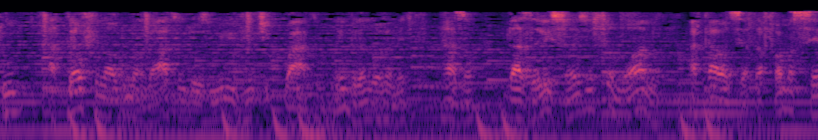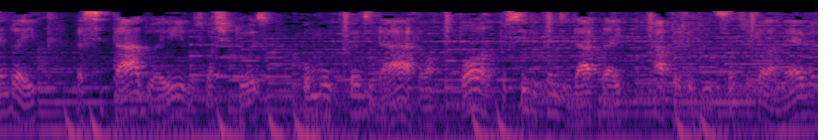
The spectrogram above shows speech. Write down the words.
tudo até o final do mandato em 2024. Lembrando, obviamente, em razão das eleições, e o seu nome acaba, de certa forma, sendo aí é, citado aí nos bastidores como candidata, uma possível candidata aí à Prefeitura de Santos, ela nega,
